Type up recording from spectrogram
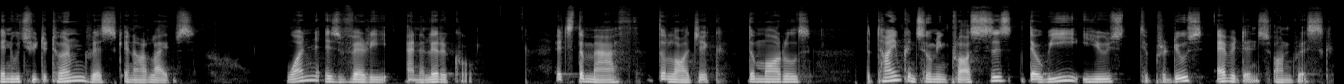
in which we determine risk in our lives. One is very analytical. It's the math, the logic, the models, the time consuming processes that we use to produce evidence on risk.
